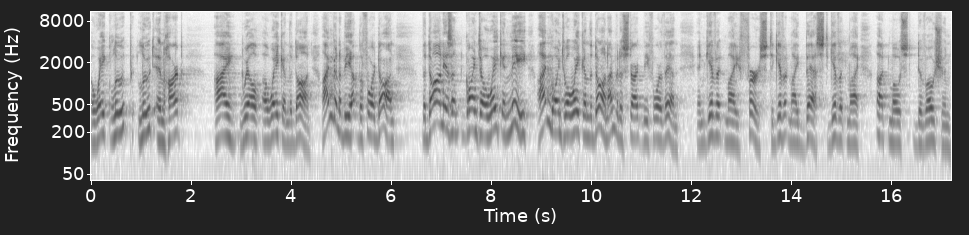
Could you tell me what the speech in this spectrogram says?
Awake, lute, lute and harp, I will awaken the dawn. I'm going to be up before dawn. The dawn isn't going to awaken me. I'm going to awaken the dawn. I'm going to start before then and give it my first, to give it my best, give it my utmost devotion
